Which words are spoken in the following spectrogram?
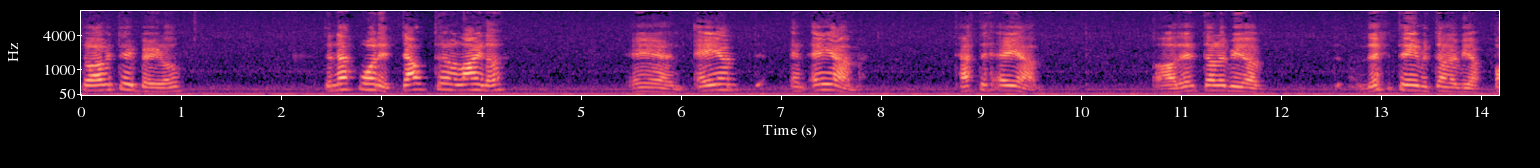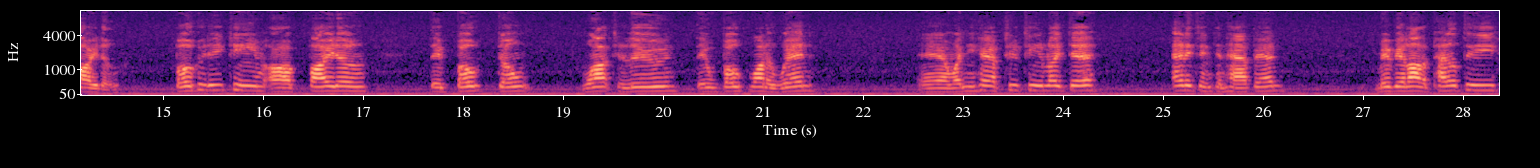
So I would say Baylor. The next one is South Carolina and AM and AM. Texas AM. Uh, this is gonna be a this game is gonna be a fighter. Both of these teams are fighters. They both don't want to lose. They both want to win. And when you have two teams like that, anything can happen. Maybe a lot of penalty.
